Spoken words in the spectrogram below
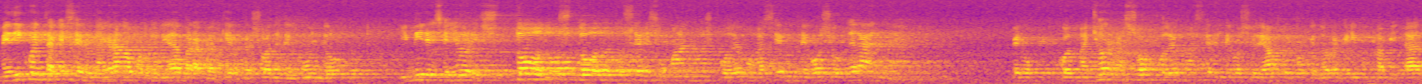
me di cuenta que esa era una gran oportunidad para cualquier persona en el mundo. Y miren, señores, todos, todos los seres humanos podemos hacer un negocio grande, pero con mayor razón podemos hacer el negocio de Amway porque no requerimos capital.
